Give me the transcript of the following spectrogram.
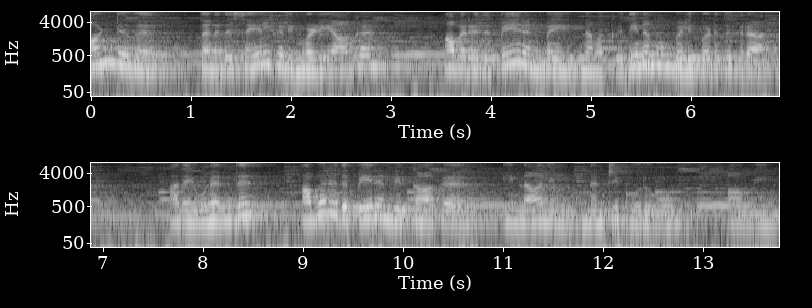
ஆண்டவர் தனது செயல்களின் வழியாக அவரது பேரன்பை நமக்கு தினமும் வெளிப்படுத்துகிறார். அதை உணர்ந்து அவரது பேரன்பிற்காக இந்நாளில் நன்றி கூறுவோம். ஆமீன்.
